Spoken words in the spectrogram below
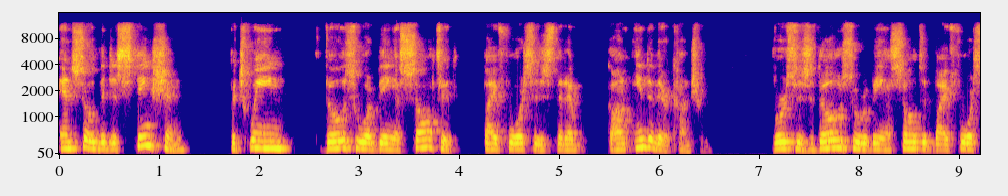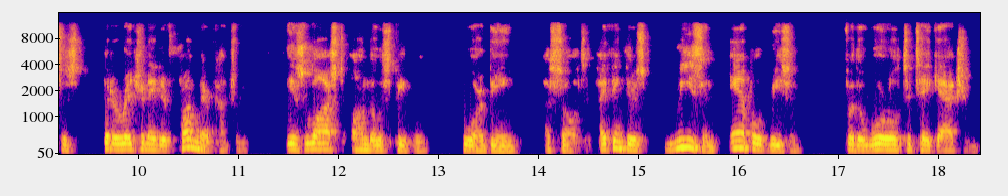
And so the distinction between those who are being assaulted by forces that have gone into their country versus those who are being assaulted by forces that originated from their country is lost on those people who are being assaulted. I think there's reason, ample reason, for the world to take action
